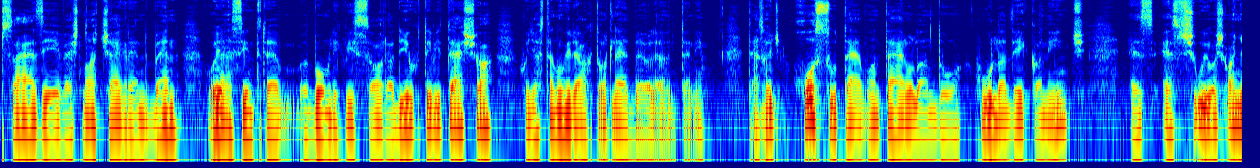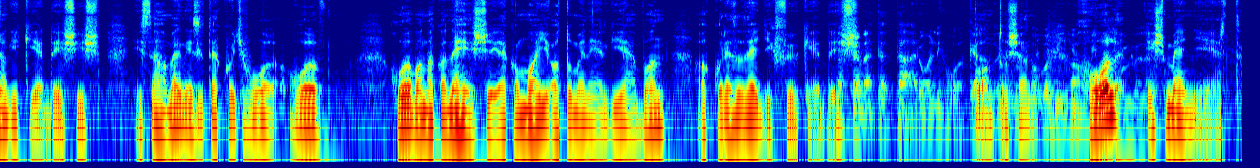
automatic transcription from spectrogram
száz éves nagyságrendben olyan szintre bomlik vissza a radioaktivitása, hogy aztán új reaktort lehet belőle önteni. Tehát, hogy hosszú távon tárolandó hulladéka nincs, ez, ez súlyos anyagi kérdés is, hiszen ha megnézitek, hogy hol, hol, hol vannak a nehézségek a mai atomenergiában, akkor ez az egyik fő A kérdés. szemetet tárolni hol kell. Pontosan. vagy Hol vele. és mennyiért?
